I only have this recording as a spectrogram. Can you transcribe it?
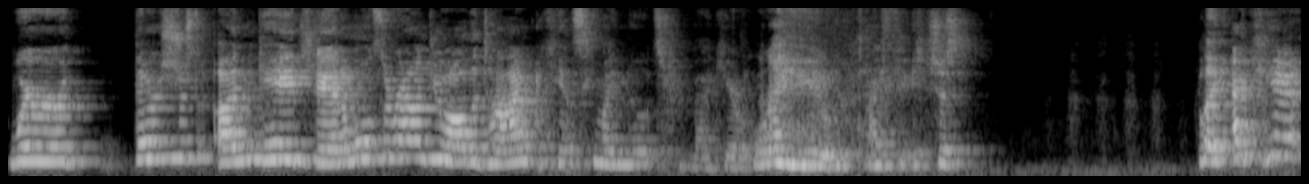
where there's just uncaged animals around you all the time. I can't see my notes from back here or you. I feel, it's just like I can't.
